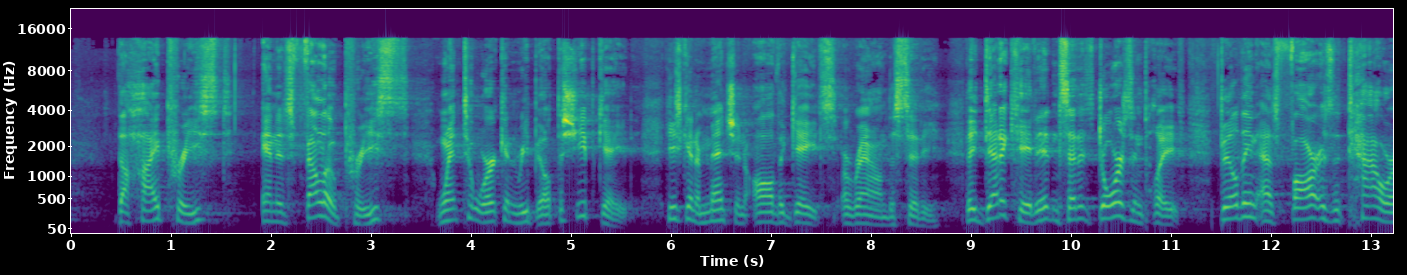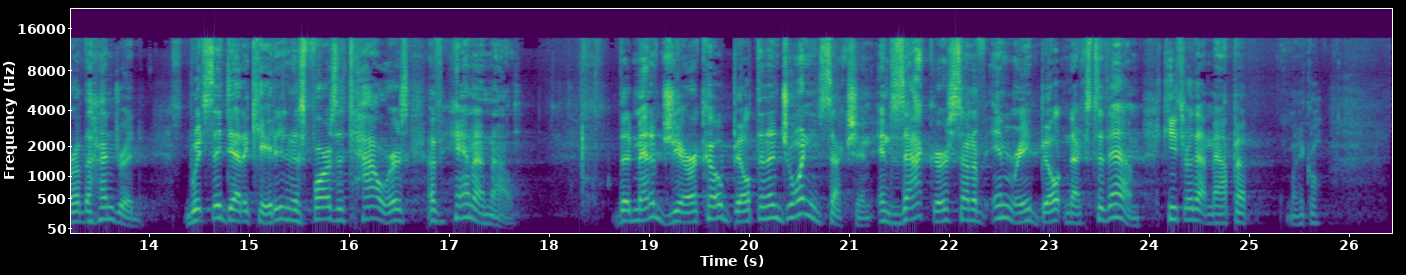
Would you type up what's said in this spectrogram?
the high priest, and his fellow priests went to work and rebuilt the sheep gate. He's going to mention all the gates around the city. They dedicated it and set its doors in place, building as far as the Tower of the Hundred. Which they dedicated, and as far as the towers of Hananel. The men of Jericho built an adjoining section, and Zachar, son of Imri, built next to them. Can you throw that map up, Michael?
